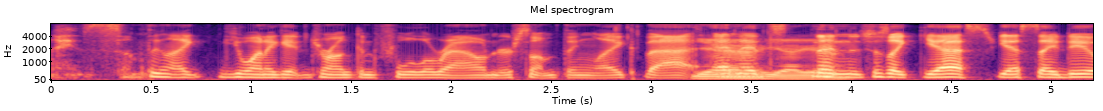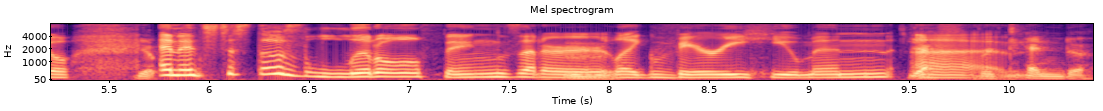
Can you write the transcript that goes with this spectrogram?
something like you want to get drunk and fool around or something like that and Yeah, it's yeah, yeah. then it's just like yes yes i do Yep. and it's just those little things that are Mm. like very human yes um, tender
